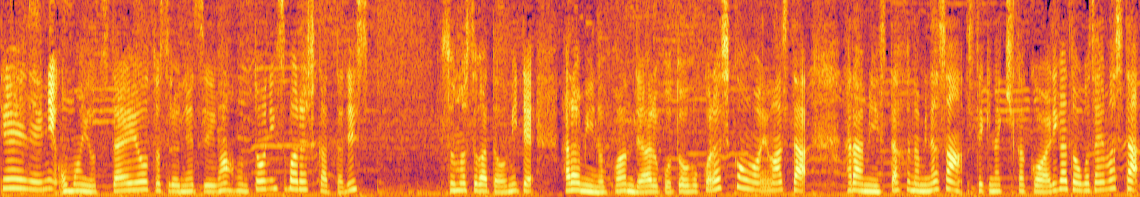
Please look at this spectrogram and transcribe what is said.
丁寧に思いを伝えようとする熱意が本当に素晴らしかったです。その姿を見てハラミーのファンであることを誇らしく思いました。ハラミースタッフの皆さん素敵な企画をありがとうございました。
